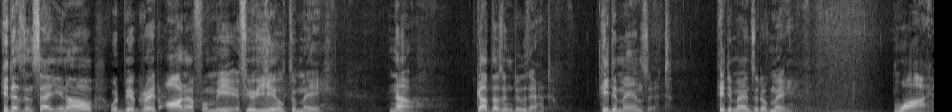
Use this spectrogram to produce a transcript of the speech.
He doesn't say, You know, would be a great honor for me if you yield to me. No, God doesn't do that. He demands it. He demands it of me. Why?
